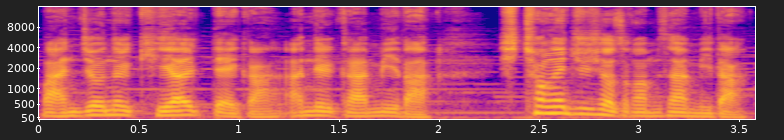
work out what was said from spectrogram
만전을 기할 때가 아닐까 합니다. 시청해주셔서 감사합니다.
